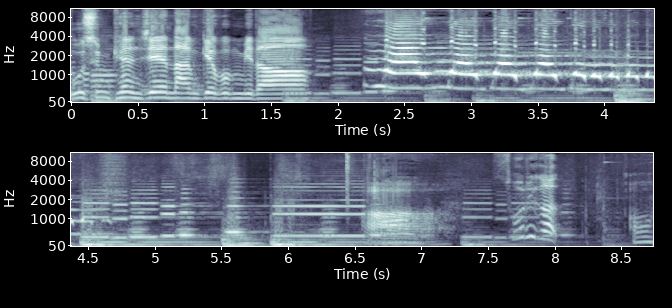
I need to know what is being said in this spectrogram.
웃음 편지에 남겨봅니다. 아, 소리가 어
